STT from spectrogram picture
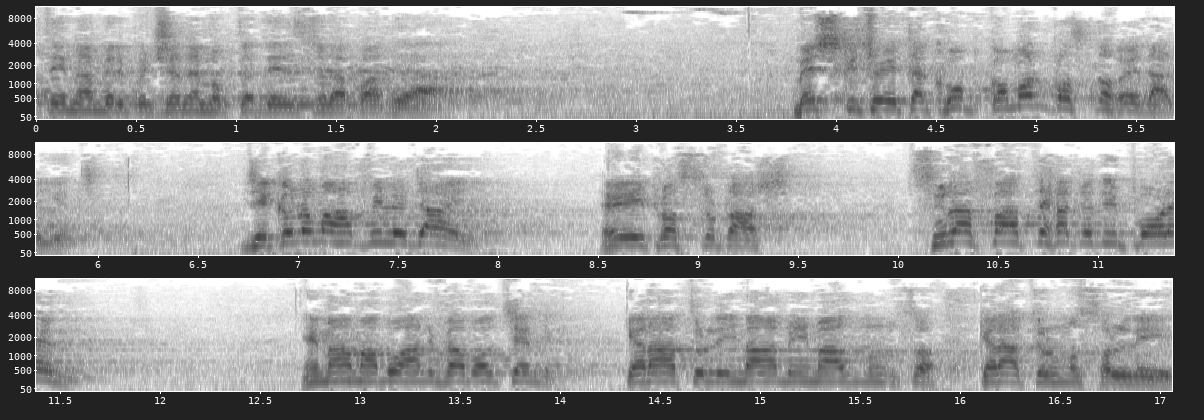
ইমামের পিছনে মুক্তাদির সুরা পাঠিয়া বেশ কিছু এটা খুব কমন প্রশ্ন হয়ে দাঁড়িয়েছে। যে কোনো মাহফিলে যাই, এই প্রশ্নটা আসে। সুরা ফাতেহা যদি পড়েন, ইমাম আবু হানিফা বলছেন, কেরাতুল ইমাম ইমাম কেরাতুল মুসল্লি।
